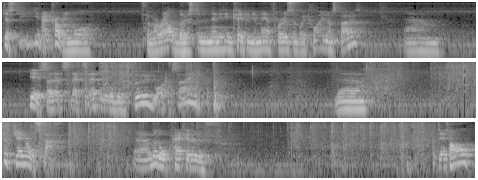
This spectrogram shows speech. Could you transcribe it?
just, you know, probably more for morale boosting than anything, keeping your mouth reasonably clean, I suppose. Um, yeah, so that's that's that little bit of food, like I say. Um, just general stuff. A little packet of Dettol,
